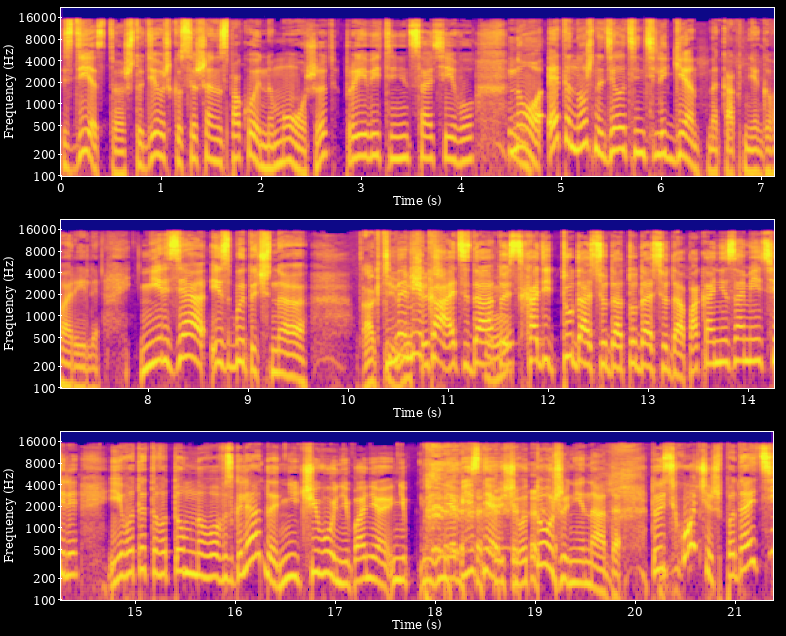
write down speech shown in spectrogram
с детства, что девушка совершенно спокойно может проявить инициативу, но это нужно делать интеллигентно, как мне говорили. Нельзя избыточно. Намекать, да, Мгм. то есть ходить туда-сюда, туда-сюда, пока не заметили. И вот этого томного взгляда, ничего не, поня... не, не объясняющего, тоже не надо. То есть хочешь подойти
